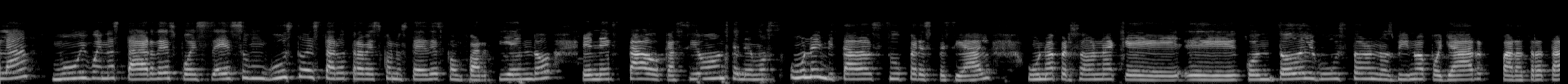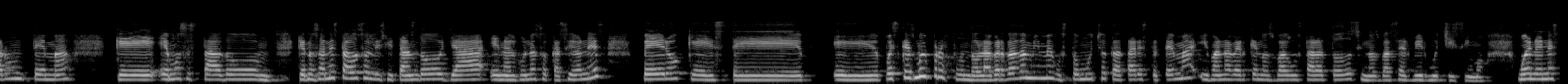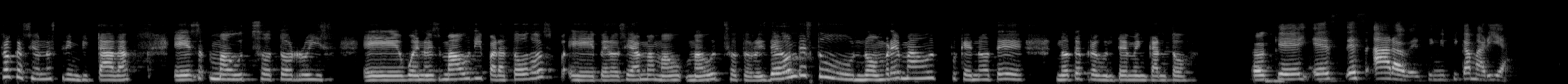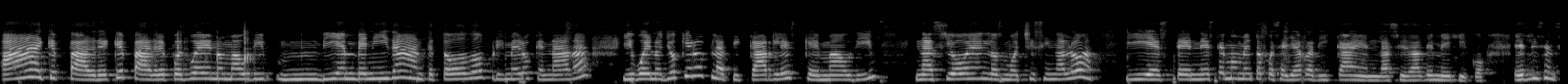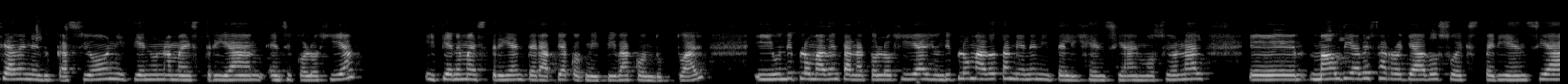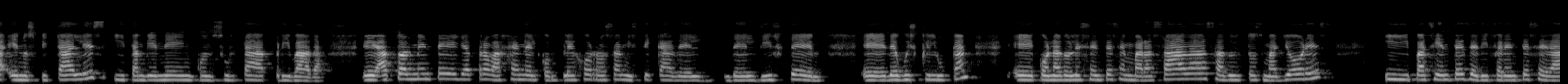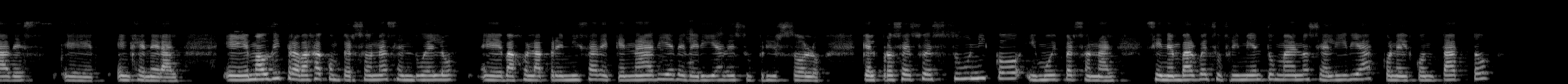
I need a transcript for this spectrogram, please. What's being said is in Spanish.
Hola, muy buenas tardes. Pues es un gusto estar otra vez con ustedes compartiendo. En esta ocasión tenemos una invitada súper especial, una persona que eh, con todo el gusto nos vino a apoyar para tratar un tema que hemos estado, que nos han estado solicitando ya en algunas ocasiones, pero que este, eh, pues que es muy profundo. La verdad a mí me gustó mucho tratar este tema y van a ver que nos va a gustar a todos y nos va a servir muchísimo. Bueno, en esta ocasión nuestra invitada es Maud Soto Ruiz. Eh, bueno, es Maudi para todos, eh, pero se llama Maud Soto Ruiz. ¿De dónde es tu nombre, Maud? Porque no te, no te pregunté, me encantó. Ok, es, es árabe, significa María. Ay, qué padre, qué padre. Pues bueno, Maudi, mm, bienvenida ante todo, primero que nada. Y bueno, yo quiero platicarles que Maudi nació en Los Mochis, Sinaloa, y este, en este momento pues ella radica en la Ciudad de México. Es licenciada en educación y tiene una maestría en psicología y tiene maestría en terapia cognitiva conductual y un diplomado en tanatología y un diplomado también en inteligencia emocional. Eh, Maudi ha desarrollado su experiencia en hospitales y también en consulta privada. Eh, actualmente ella trabaja en el complejo Rosa Mística del, del DIF de, eh, de Huizquilucan con adolescentes embarazadas, adultos mayores y pacientes de diferentes edades en general. Maudi trabaja con personas en duelo eh, bajo la premisa de que nadie debería de sufrir solo, que el proceso es único y muy personal. Sin embargo, el sufrimiento humano se alivia con el contacto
